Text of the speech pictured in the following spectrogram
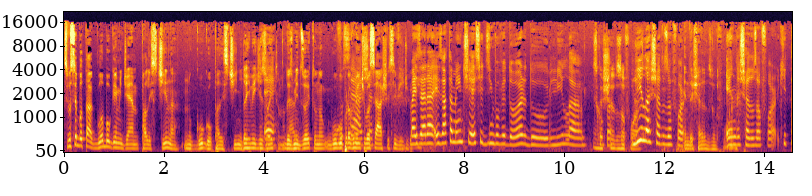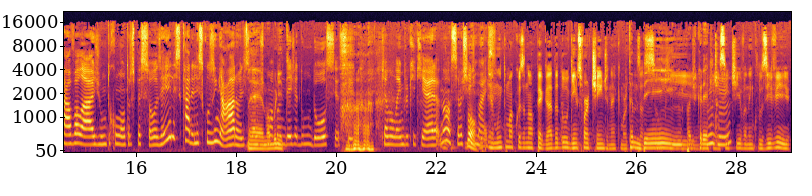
Se você botar Global Game Jam Palestina no Google, Palestine, 2018, no caso. 2018, no Google, Você provavelmente acha. você acha esse vídeo. Mas era exatamente esse desenvolvedor do Lila. And Desculpa. Shadows of War. Lila Shadows of War. In the Shadows of War. And the Shadows of War. Que tava lá junto com outras pessoas. E aí eles, cara, eles cozinharam. Eles fizeram É, tipo, uma bonito. bandeja de um doce, assim. que eu não lembro o que que era. Nossa, eu achei Bom, demais. Muito uma coisa numa pegada do Games for Change, né? Que é uma organização Também, que, pode crer. que incentiva, né? Inclusive,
